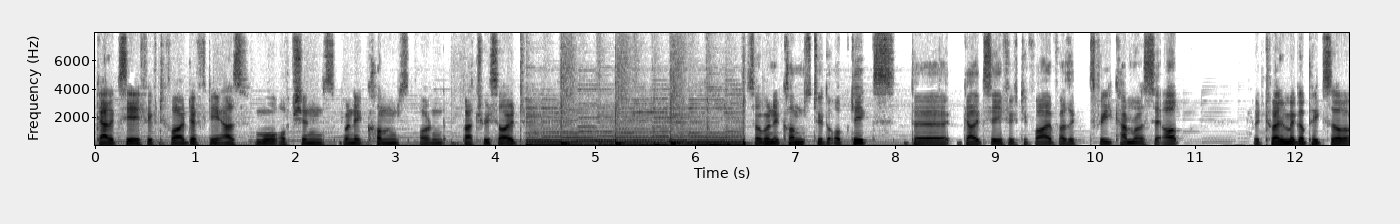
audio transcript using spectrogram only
galaxy a55 definitely has more options when it comes on battery side so when it comes to the optics the galaxy a55 has a three camera setup with 12 megapixel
